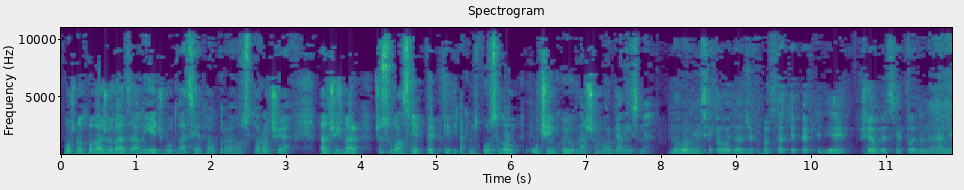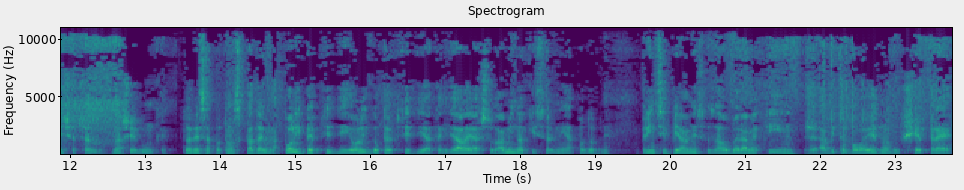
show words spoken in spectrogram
možno považovať za liečbu 21. storočia. Pán Čižmar, čo sú vlastne peptidy? Akým spôsobom účinkujú v našom organizme? Dovolím si povedať, že v podstate peptid je všeobecne povedané najmenšia časť v našej bunke, ktoré sa potom skladajú na polypeptidy, oligopeptidy a tak ďalej, až sú aminokyseliny a podobne. Principiálne sa zaoberáme tým, že aby to bolo jednoduchšie pre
